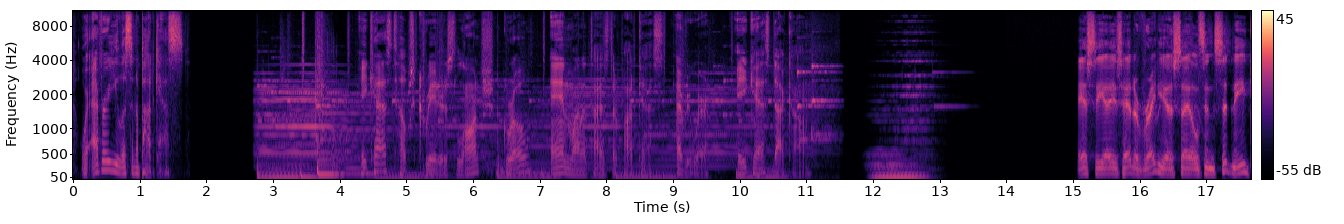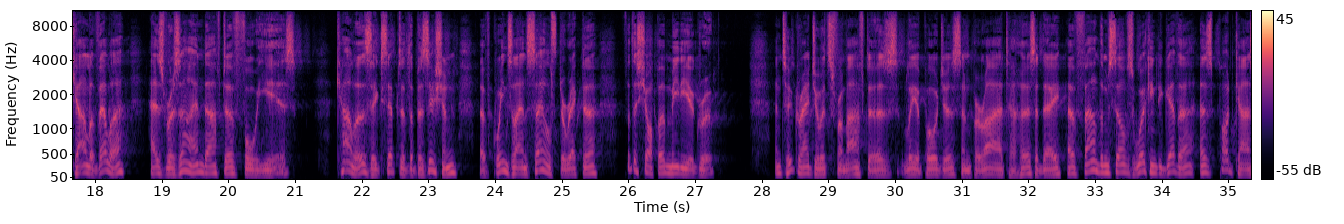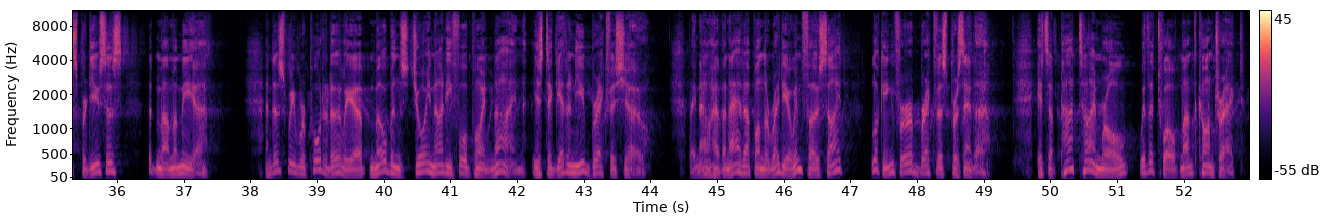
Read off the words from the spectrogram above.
wherever you listen to podcasts. ACAST helps creators launch, grow, and monetize their podcasts everywhere. ACAST.com. SCA's head of radio sales in Sydney, Carla Vella, has resigned after four years. Carla's accepted the position of Queensland Sales Director for the Shopper Media Group. And two graduates from AFTRS, Leah Porges and Pariah Taherzadeh, have found themselves working together as podcast producers at Mamamia. And as we reported earlier, Melbourne's Joy 94.9 is to get a new breakfast show. They now have an ad up on the Radio Info site looking for a breakfast presenter. It's a part time role with a 12 month contract.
